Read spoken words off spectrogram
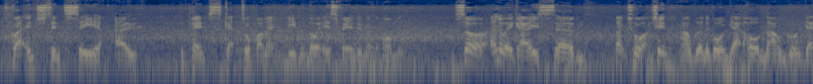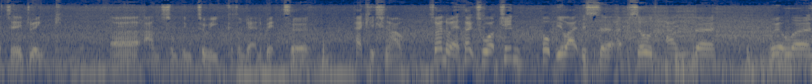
it's quite interesting to see how the paint is kept up on it, even though it is fading at the moment. So, anyway, guys, um, thanks for watching. I'm going to go and get home now and go and get a drink uh, and something to eat because I'm getting a bit uh, peckish now. So anyway, thanks for watching. Hope you like this uh, episode, and uh, we'll uh,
